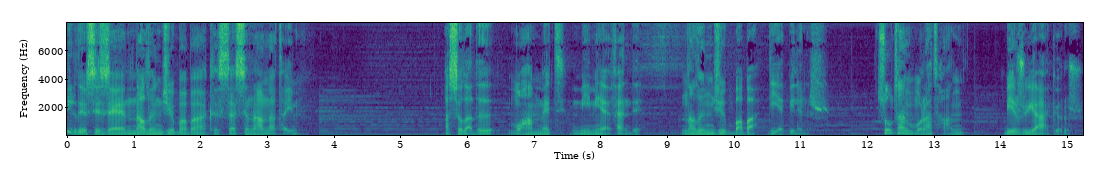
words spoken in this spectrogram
Bir de size Nalıncı Baba kıssasını anlatayım. Asıl adı Muhammed Mimi Efendi. Nalıncı Baba diye bilinir. Sultan Murat Han bir rüya görür.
